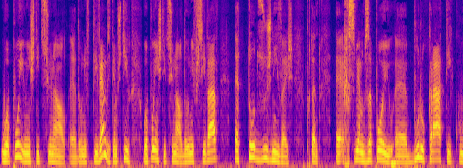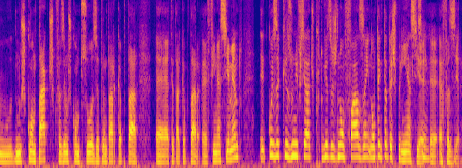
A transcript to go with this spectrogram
o apoio institucional da universidade, tivemos e temos tido o apoio institucional da universidade a todos os níveis. Portanto, recebemos apoio burocrático nos contactos que fazemos com pessoas a tentar captar, a tentar captar financiamento, coisa que as universidades portuguesas não fazem, não têm tanta experiência a fazer.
